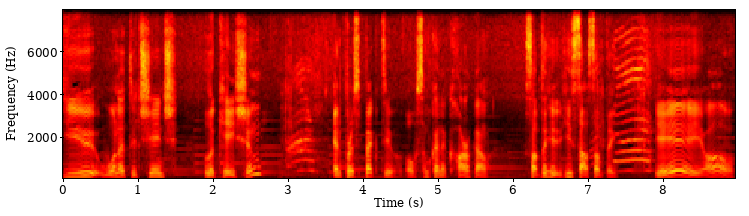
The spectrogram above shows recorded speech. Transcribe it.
you wanted to change location and perspective. Oh, some kind of car come. Something, he, he saw something. Yay, oh.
